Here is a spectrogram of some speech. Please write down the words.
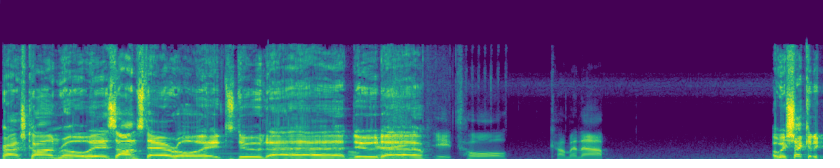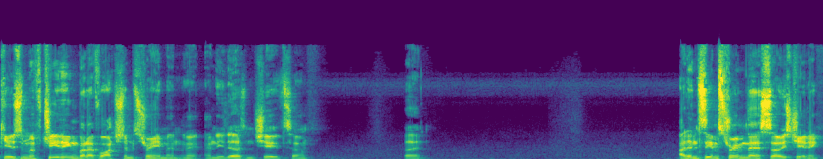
Crash Conroe is on steroids. Do that, do Okay. Eighth hole coming up. I wish I could accuse him of cheating, but I've watched him stream and and he doesn't cheat. So, but I didn't see him stream this, so he's cheating.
